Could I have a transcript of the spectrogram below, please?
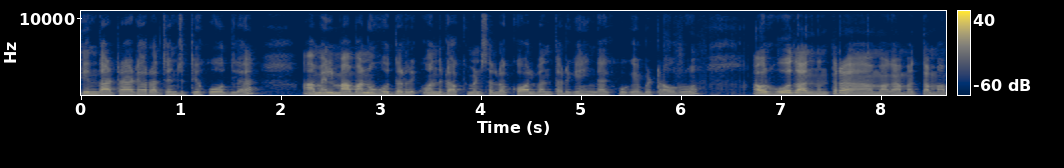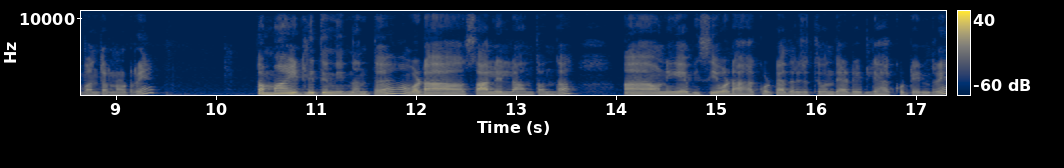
ತಿಂದು ಆಟ ಆಡಿ ಅವ್ರ ಅಜ್ಜನ ಜೊತೆ ಹೋದ್ಲ. ಆಮೇಲೆ ಮಾಮನೂ ಹೋದ್ರಿ ಒಂದು ಡಾಕ್ಯುಮೆಂಟ್ಸ್ ಅಲ್ವ ಕಾಲ್ ಬಂತವ್ರಿಗೆ ಹಿಂಗಾಗಿ ಹೋಗೇ ಬಿಟ್ರು ಅವರು. ಅವ್ರು ಹೋದಾದ ನಂತರ ಮಗ ಮತ್ತು ತಮ್ಮ ಬಂದರು ನೋಡ್ರಿ. ತಮ್ಮ ಇಡ್ಲಿ ತಿಂದಿದ್ನಂತ, ವಡ ಸಾಲಿಲ್ಲ ಅಂತಂದ. ಅವನಿಗೆ ಬಿಸಿ ವಡ ಹಾಕ್ಕೊಟ್ಟೆ, ಅದ್ರ ಜೊತೆ ಒಂದು ಎರಡು ಇಡ್ಲಿ ಹಾಕ್ಕೊಟ್ಟೇನಿ ರೀ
